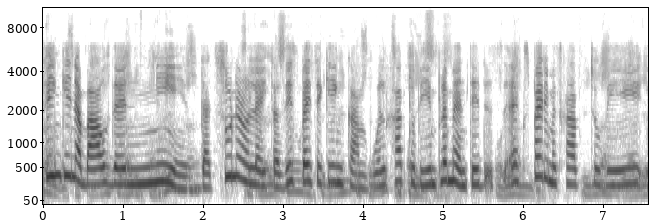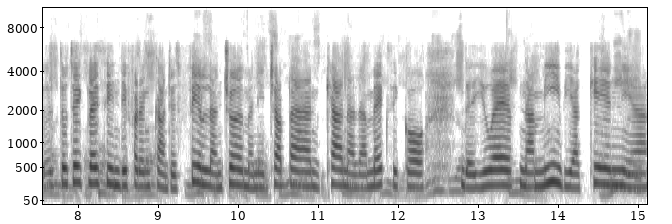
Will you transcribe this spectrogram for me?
thinking about the need that sooner or later this basic income will have to be implemented, experiments have to be uh, to take place in different countries, Finland, Germany, Japan, Japan, Canada, Mexico, the US, Namibia, Kenya,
